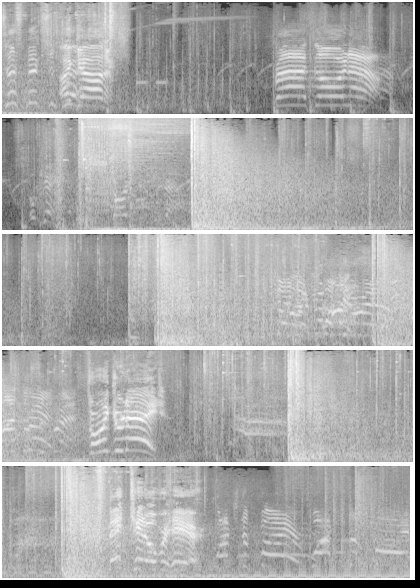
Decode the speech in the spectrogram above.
Suspects I got him! Frag going out! Okay. Throwing grenade! Med kit over here! Watch the fire! Watch the fire!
